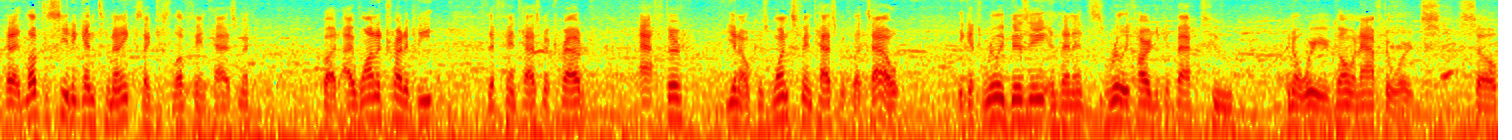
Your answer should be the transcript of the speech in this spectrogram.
and I'd love to see it again tonight because I just love Phantasmic. But I want to try to beat the Phantasmic crowd after, you know, because once Phantasmic lets out, it gets really busy, and then it's really hard to get back to, you know, where you're going afterwards. So,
